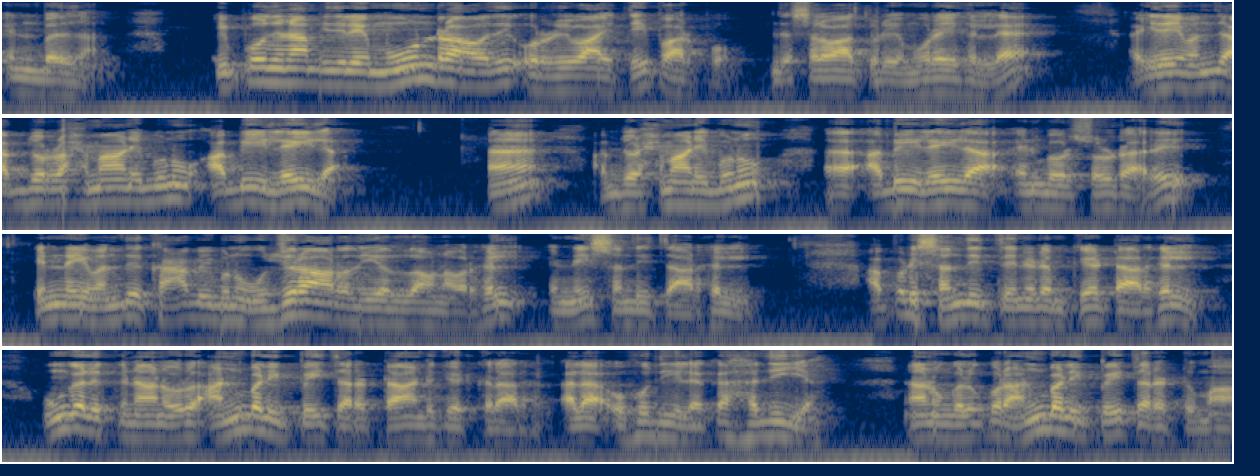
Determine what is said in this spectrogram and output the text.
என்பதுதான். இப்போது நாம் இதிலே மூன்றாவது ஒரு ரிவாயத்தை பார்ப்போம். இந்த செலவாத்துடைய முறைகளில் இதை வந்து அப்துல் ரஹ்மான் இபுனு அபி லைலா அப்துல் ரஹ்மான் இபுனு அபி லைலா என்பவர் சொல்றாரு என்னை வந்து காபிபுனு உஜ்ரா ரலியல்லாஹு அவர்கள் என்னை சந்தித்தார்கள். அப்படி சந்தித்து என்னிடம் கேட்டார்கள் உங்களுக்கு நான் ஒரு அன்பளிப்பை தரட்டா என்று கேட்கிறார்கள். அலா இலக்க ஹதியா. நான் உங்களுக்கு ஒரு அன்பளிப்பை தரட்டுமா?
